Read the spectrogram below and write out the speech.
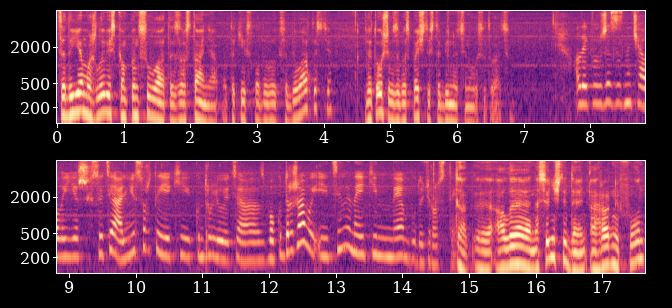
Це дає можливість компенсувати зростання таких складових собівартості для того, щоб забезпечити стабільну цінову ситуацію. Але як ви вже зазначали, є ж соціальні сорти, які контролюються з боку держави, і ціни на які не будуть рости. Так, е, але на сьогоднішній день аграрний фонд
